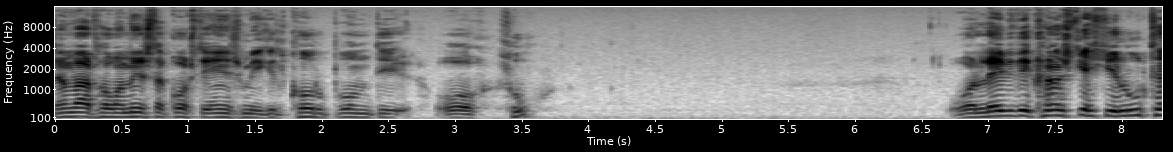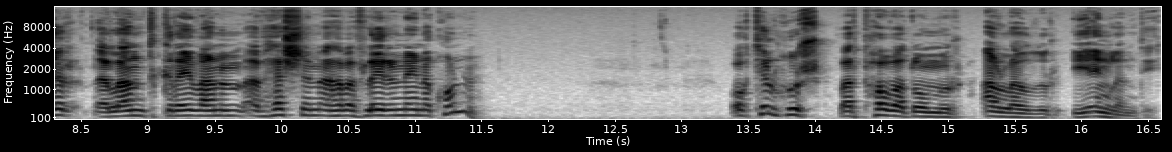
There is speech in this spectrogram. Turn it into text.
Sem var þó að minnstakosti eins mikil kórbúndi og þú. Og leiði kannski ekki lúter að landgreifanum af hessin að hafa fleiri en eina konu. Og tilhurs var pávadómur afláður í Englandi.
